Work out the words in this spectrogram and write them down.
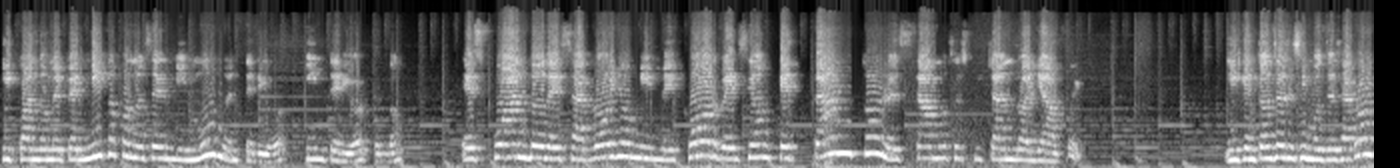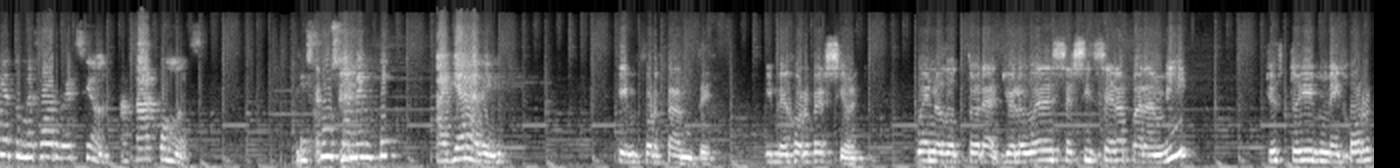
Y cuando me permito conocer mi mundo interior, interior, perdón, es cuando desarrollo mi mejor versión que tanto lo estamos escuchando allá afuera. Y que entonces decimos, desarrolla tu mejor versión. Ajá, ¿cómo es? Es justamente allá adentro. Qué importante, mi mejor versión. Bueno, doctora, yo le voy a ser sincera, para mí, yo estoy mejor,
